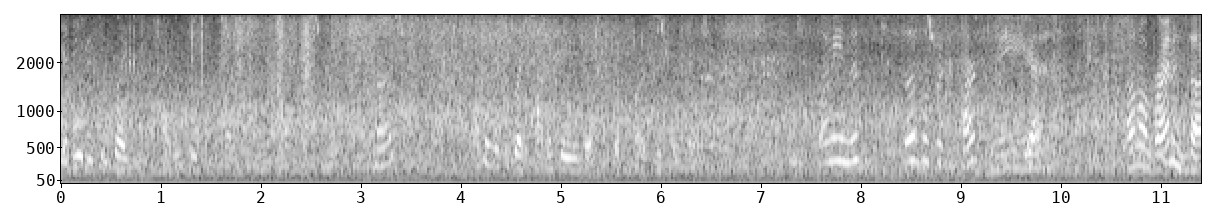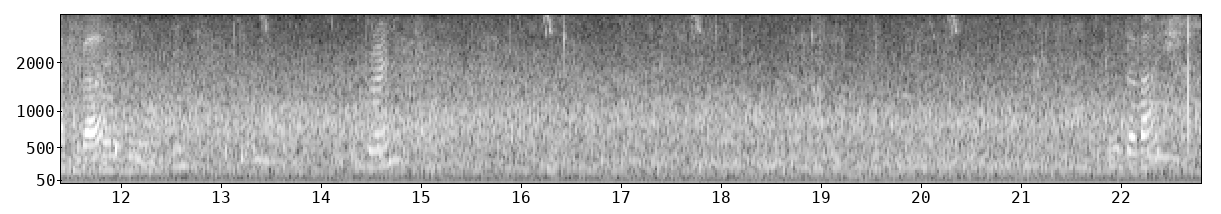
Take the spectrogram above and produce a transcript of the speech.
See, I think this is like technically the park. Huh? I think this is like technically the, the park or something. Well, I mean, this does look like a park to me. Yeah. I don't know what Brandon's talking about. Brian? Cool, давай.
